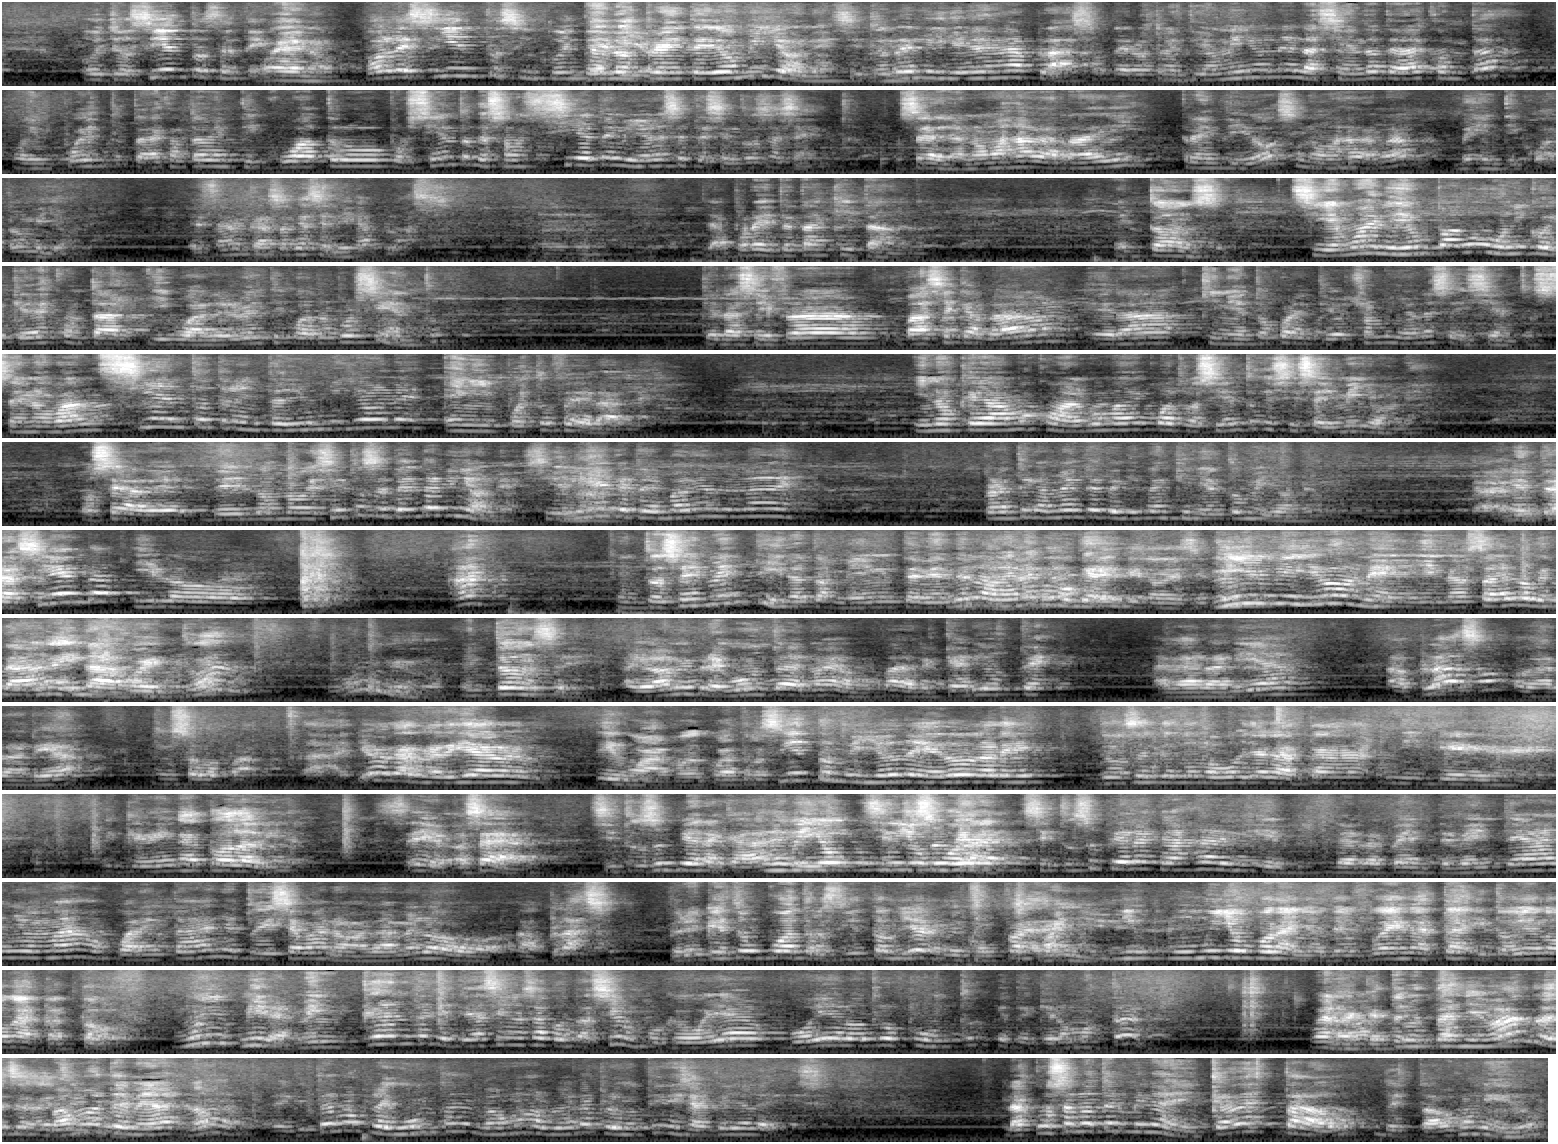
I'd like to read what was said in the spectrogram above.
870. Bueno. Ponle 150 De los millones. 32 millones, si tú le eligieras a plazo, de los 32 millones la hacienda te va a descontar, o impuesto, te va a descontar 24%, que son 7 millones 760. O sea, ya no vas a agarrar ahí 32, sino vas a agarrar 24 millones. Ese es el caso que se elija a plazo. Ya por ahí te están quitando. Entonces, si hemos elegido un pago único, hay que descontar igual el 24%, que la cifra base que hablaban era 548 millones 600. Se nos van 131 millones en impuestos federales. Y nos quedamos con algo más de 416 millones. O sea, de, de los 970 millones, si eliges que te paguen de una vez, prácticamente te quitan 500 millones entre Hacienda y los. Ah, entonces es mentira también. Te venden la vaina como que mil millones y no sabes lo que te van a quitar. Entonces, ahí va mi pregunta de nuevo, padre. ¿Qué haría usted? ¿Agarraría a plazo o agarraría un solo pago? Ah, yo agarraría igual, porque 400 millones de dólares, yo sé que no los voy a gastar ni que, ni que venga toda la vida. Sí, o sea, si tú supieras que vas a Un vivir, millón- un si, tú supieras, si tú supieras a vivir de repente 20 años más o 40 años, tú dices, bueno, dámelo a plazo. Pero es que son 400 millones, mi compadre. Un millón por año te puedes gastar y todavía no gastas todo. Muy, mira, me encanta que te hacen esa acotación porque voy, a, voy al otro punto que te quiero mostrar. Bueno, ¿Para qué te lo estás llevando? ese- vamos a terminar. No, aquí está la pregunta. Vamos a volver a la pregunta inicial que ya le hice. La cosa no termina ahí. Cada estado de Estados Unidos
